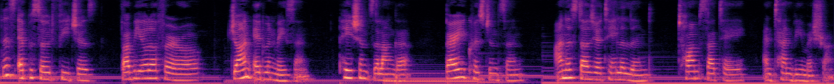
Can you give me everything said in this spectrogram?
This episode features Fabiola Ferrero, John Edwin Mason, Patience Zalanga, Barry Christensen, Anastasia Taylor Lind, Tom Saater, and Tanvi Mishra.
